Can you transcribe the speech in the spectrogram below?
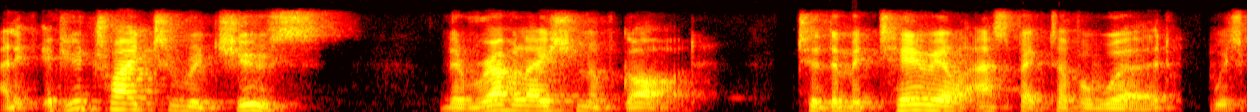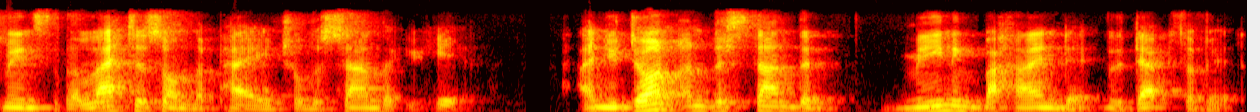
And if you try to reduce the revelation of God to the material aspect of a word, which means the letters on the page or the sound that you hear, and you don't understand the meaning behind it, the depth of it,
